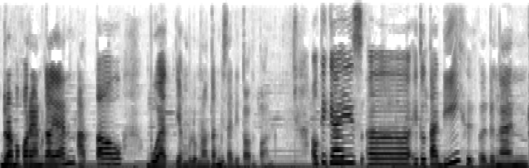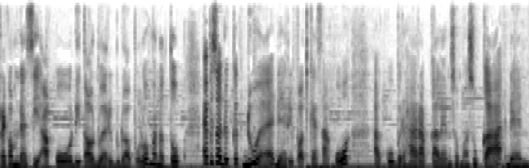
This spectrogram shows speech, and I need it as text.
drama Korean kalian atau buat yang belum nonton bisa ditonton. Oke okay guys, uh, itu tadi dengan rekomendasi aku di tahun 2020 menutup episode kedua dari podcast aku. Aku berharap kalian semua suka dan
